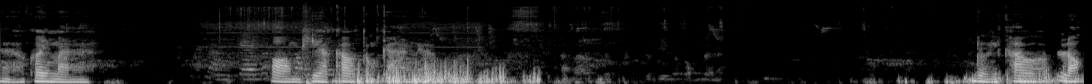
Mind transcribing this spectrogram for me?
แล้วค่อยมาออมเชือกเข้าตรงกลางนะครับโดยเข้าล็อก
